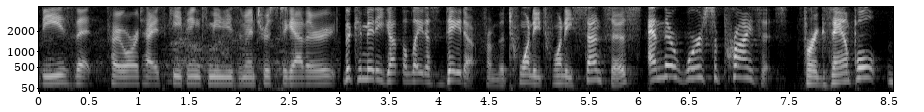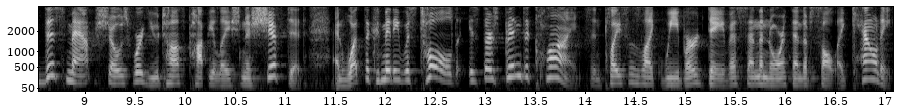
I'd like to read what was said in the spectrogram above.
these that prioritize keeping communities of interest together. The committee got the latest data from the 2020 census, and there were surprises. For example, this map shows where Utah's population has shifted, and what the committee was told is there's been declines in places like Weber, Davis, and the north end of Salt Lake County.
